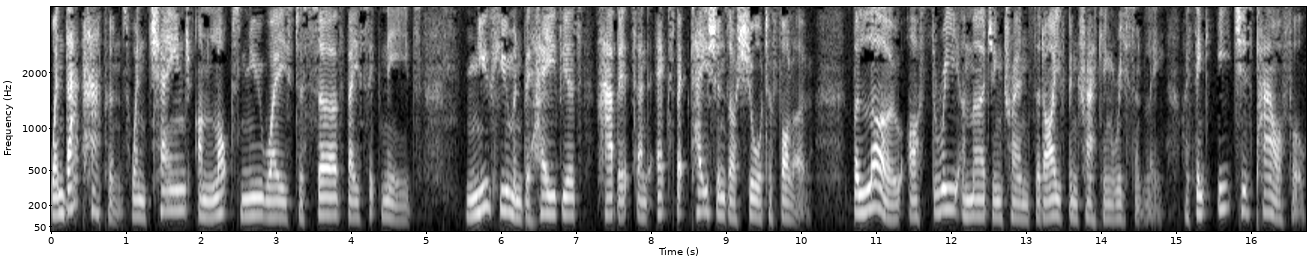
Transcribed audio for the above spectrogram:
When that happens, when change unlocks new ways to serve basic needs, new human behaviors, habits, and expectations are sure to follow. Below are three emerging trends that I've been tracking recently. I think each is powerful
